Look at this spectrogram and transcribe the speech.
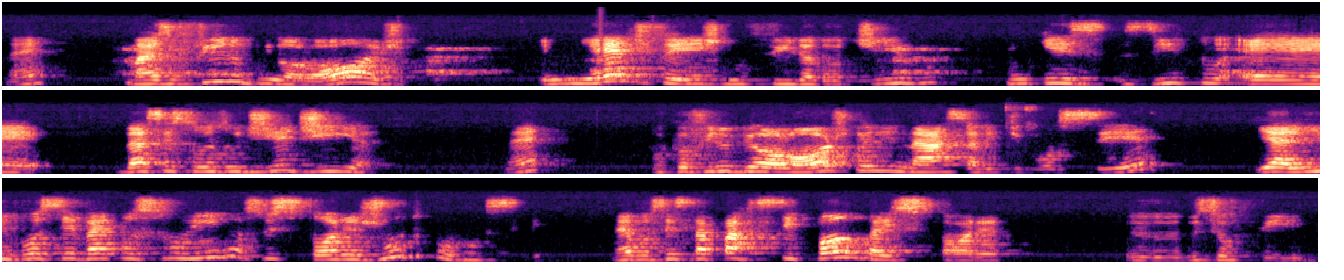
né? Mas o filho biológico, ele é diferente do filho adotivo no quesito é, das sessões do dia a dia, né? Porque o filho biológico ele nasce ali de você e ali você vai construindo a sua história junto com você, né? Você está participando da história do, seu filho.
